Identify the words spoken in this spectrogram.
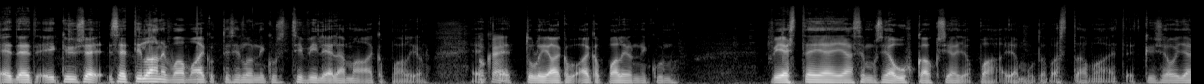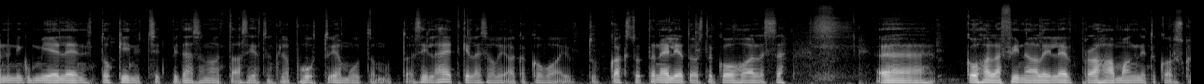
et, et, kyllä se, se, tilanne vaan vaikutti silloin niin kuin sit siviilielämään aika paljon. Et, okay. et tuli aika, aika paljon niin kuin viestejä ja semmoisia uhkauksia jopa ja muuta vastaavaa. Et, et kyllä se on jäänyt niin kuin mieleen. Toki nyt sit pitää sanoa, että asiat on kyllä puhuttu ja muuta, mutta sillä hetkellä se oli aika kova juttu. 2014 KHL kohdalla finaali Lev Praha, Magnitokorsk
